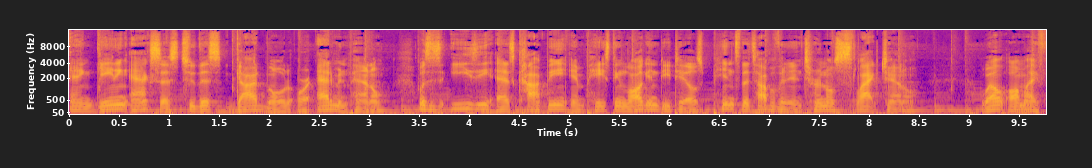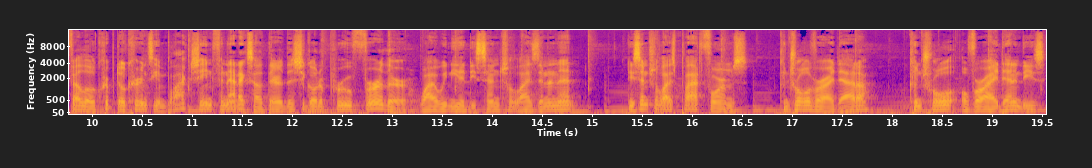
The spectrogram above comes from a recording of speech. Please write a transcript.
and gaining access to this God mode or admin panel was as easy as copying and pasting login details pinned to the top of an internal Slack channel. Well, all my fellow cryptocurrency and blockchain fanatics out there, this should go to prove further why we need a decentralized internet, decentralized platforms, control over our data, control over our identities,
